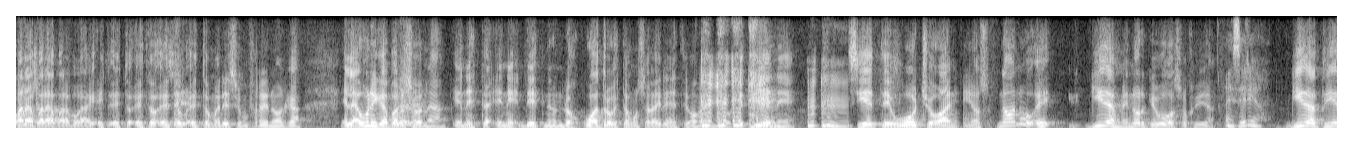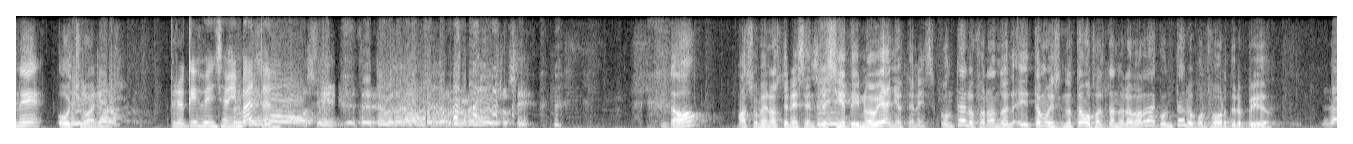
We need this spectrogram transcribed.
pará, pará, 1980. pará, porque esto, esto, esto, Sí. esto merece un freno acá. La única persona en esta, en, e- de este- en los cuatro que estamos al aire en este momento, que tiene siete u ocho años. No, no, eh, Guida es menor que vos, Sofía. ¿En serio? Guida tiene ocho Sí, años. claro. ¿Pero qué es Benjamin Yo Button? tengo- sí, te- te- tengo que sacar la cuenta, pero creo que 8, sí. ¿No? Más o menos tenés entre Sí. 7 y 9 años tenés. Contalo, Fernando. eh, Estamos, no estamos faltando la verdad. Contalo, por favor, te lo pido. No,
